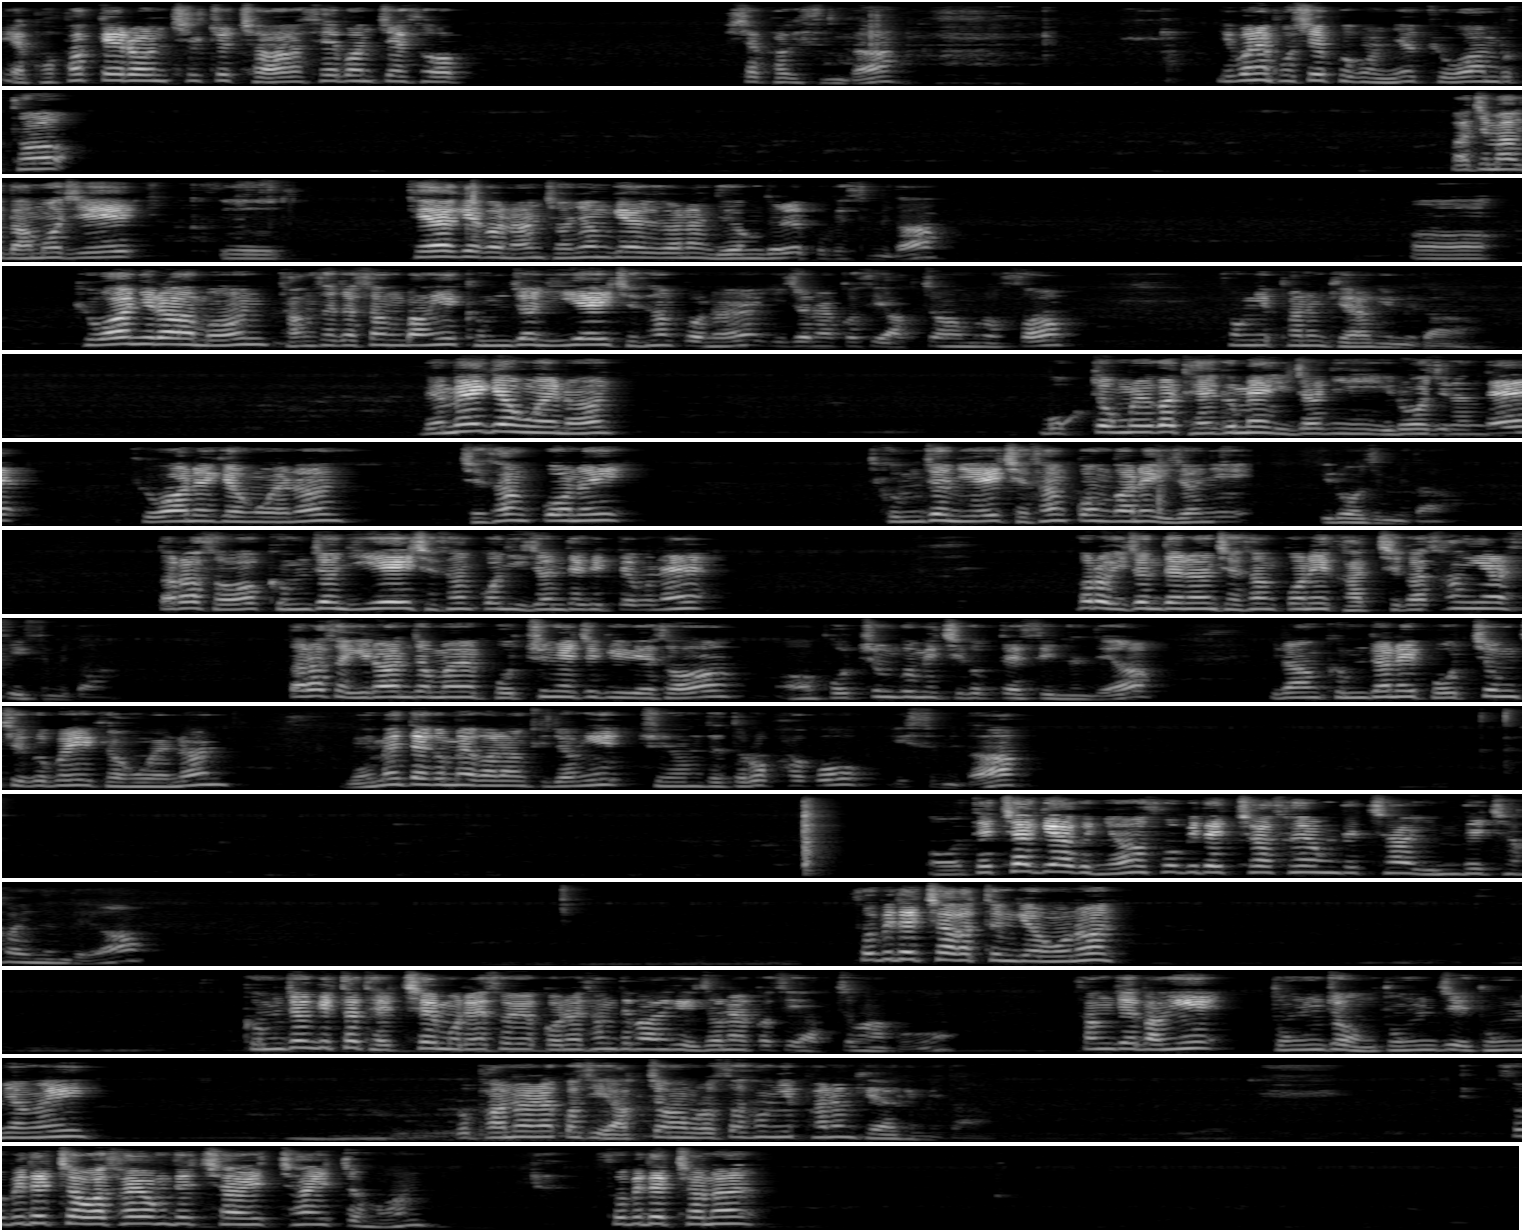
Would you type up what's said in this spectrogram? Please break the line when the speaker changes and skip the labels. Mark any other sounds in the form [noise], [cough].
예, 법학개론 7주차 세 번째 수업 시작하겠습니다. 이번에 보실 부분은요, 교환부터 마지막 나머지 그 계약에 관한, 전형 계약에 관한 내용들을 보겠습니다. 어, 교환이라 함은 당사자 상방이 금전 이해의 재산권을 이전할 것을 약정함으로써 성립하는 계약입니다. 매매의 경우에는 목적물과 대금의 이전이 이루어지는데 교환의 경우에는 재산권의 금전 이해의 재산권 간의 이전이 이루어집니다. 따라서 금전 이해의 재산권이 이전되기 때문에 서로 이전되는 재산권의 가치가 상이할 수 있습니다. 따라서 이러한 점을 보충해주기 위해서 어, 보충금이 지급될 수 있는데요. 이러한 금전의 보충 지급의 경우에는 매매대금에 관한 규정이 준용되도록 하고 있습니다. 어, 대차 계약은요, 소비대차, 사용대차, 임대차가 있는데요. 소비대차 같은 경우는 금전기타 대체물의 소유권을 상대방에게 이전할 것을 약정하고 상대방이 동종, 동지, 동량의 로 반환할 것을 약정함으로써 성립하는 계약입니다. 소비대차와 사용대차의 차이점은 소비대차는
